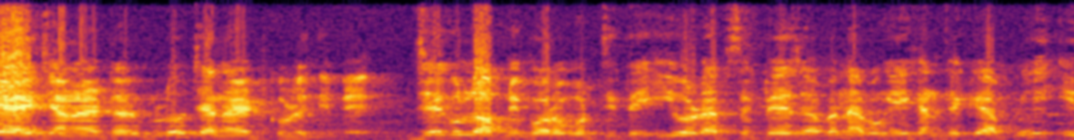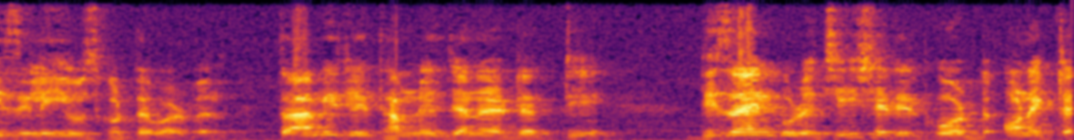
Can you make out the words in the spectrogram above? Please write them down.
এআই জেনারেটরগুলো জেনারেট করে দিবে। যেগুলো আপনি পরবর্তীতে ইওর অ্যাপসে পেয়ে যাবেন এবং এখান থেকে আপনি ইজিলি ইউজ করতে পারবেন। তো আমি যে থামনেল জেনারেটরটি ডিজাইন করেছি, সেটির কোড অনেকটা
